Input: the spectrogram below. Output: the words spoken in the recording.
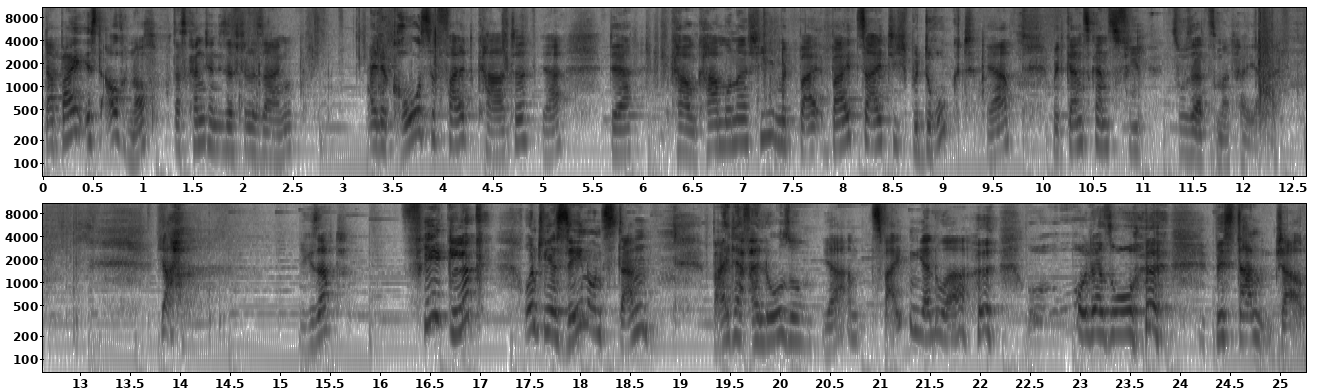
Dabei ist auch noch, das kann ich an dieser Stelle sagen, eine große Faltkarte ja, der K&K-Monarchie mit be beidseitig bedruckt, ja, mit ganz, ganz viel Zusatzmaterial. Ja, wie gesagt, viel Glück und wir sehen uns dann bei der Verlosung, ja, am 2. Januar oder so. Bis dann, ciao.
